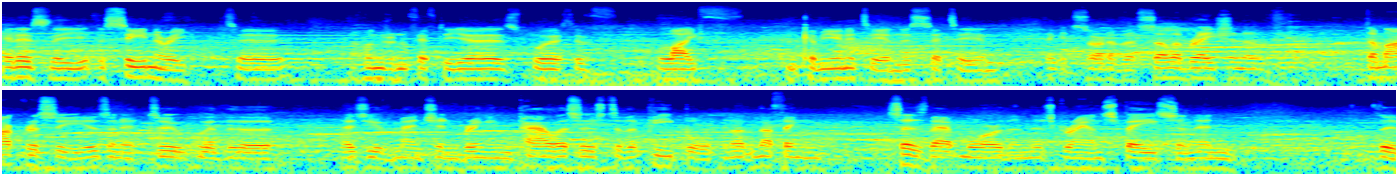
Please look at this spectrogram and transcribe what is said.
it is the, the scenery to 150 years worth of life and community in this city. And I think it's sort of a celebration of democracy, isn't it, too, with the, as you've mentioned, bringing palaces to the people. No, nothing says that more than this grand space, and then the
